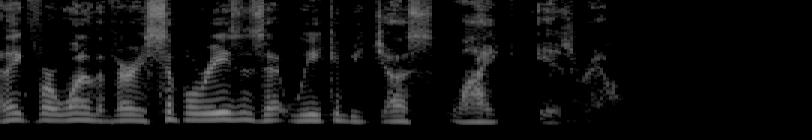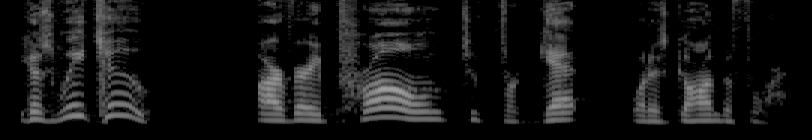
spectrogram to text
I think for one of the very simple reasons that we can be just like Israel. Because we too are very prone to forget what has gone before us.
